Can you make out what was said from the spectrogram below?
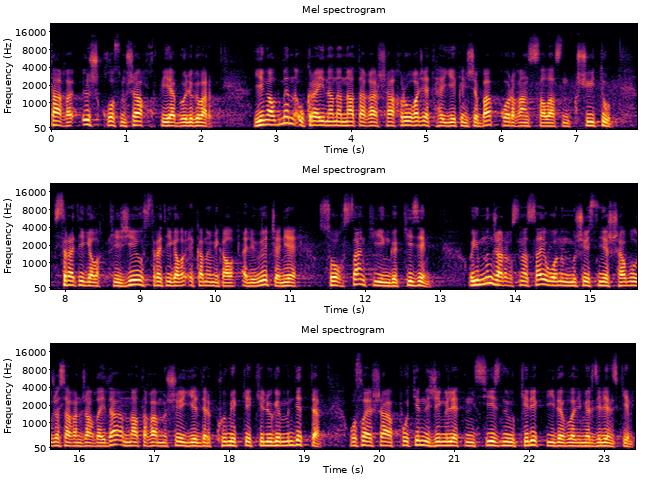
тағы 3 қосымша құпия бөлігі бар. Ең алдымен Украинаны НАТОға шақыру қажет. Екінші бап қорған саласын күшейту. Стратегиялық тежеу, стратегиялық экономикалық әлеует және соғыстан кейінгі кезең. Ұйымның жарғысына сай оның мүшесіне шабуыл жасаған жағдайда НАТОға мүше елдер көмекке келуге міндетті. Осылайша Путин жеңілетін сезіну керек дейді Владимир Зеленский.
